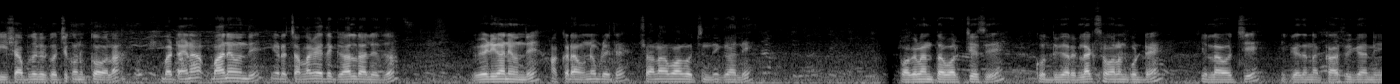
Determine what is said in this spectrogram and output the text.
ఈ షాప్ దగ్గరికి వచ్చి కొనుక్కోవాలా. బట్ అయినా బాగానే ఉంది ఇక్కడ చల్లగా అయితే గాలి రాలేదు వేడిగానే ఉంది. అక్కడ ఉన్నప్పుడైతే చాలా బాగా వచ్చింది గాలి. పగలంతా వర్క్ చేసి కొద్దిగా రిలాక్స్ అవ్వాలనుకుంటే ఇలా వచ్చి ఇక్కడ ఏదైనా కాఫీ కానీ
